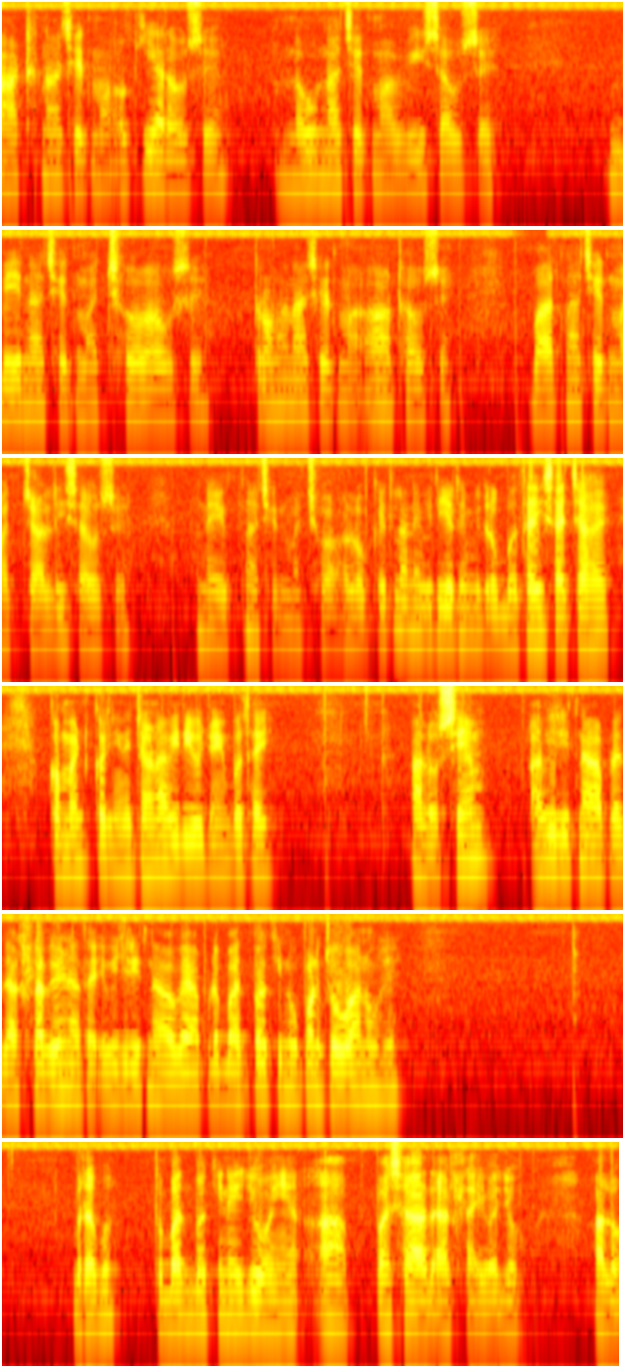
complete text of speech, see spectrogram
આઠના છેદમાં અગિયાર આવશે, નવના છેદમાં વીસ આવશે, બેના છેદમાં છ આવશે, ત્રણના છેદમાં આઠ આવશે બારના છેદમાં ચાલીસ આવશે અને એકના છેદમાં છ. હાલો, કેટલાને વિદ્યાર્થી મિત્રો, બધાય સાચા હોય કમેન્ટ કરીને જણાવી દો જોઈએ બધાય. હાલો સેમ આવી રીતના આપણે દાખલા ગણ્યા હતા, એવી જ રીતના હવે આપણે બાદબાકીનું પણ જોવાનું છે બરાબર? તો બાદબાકીને જો અહીંયા, આ પાછા આ દાખલા આવ્યા જો. હાલો,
